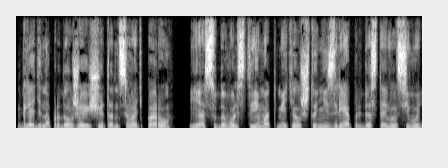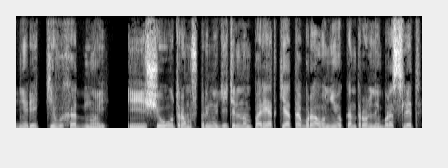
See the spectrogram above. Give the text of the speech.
Глядя на продолжающую танцевать пару, я с удовольствием отметил, что не зря предоставил сегодня Рикке выходной, и еще утром в принудительном порядке отобрал у нее контрольный браслет,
